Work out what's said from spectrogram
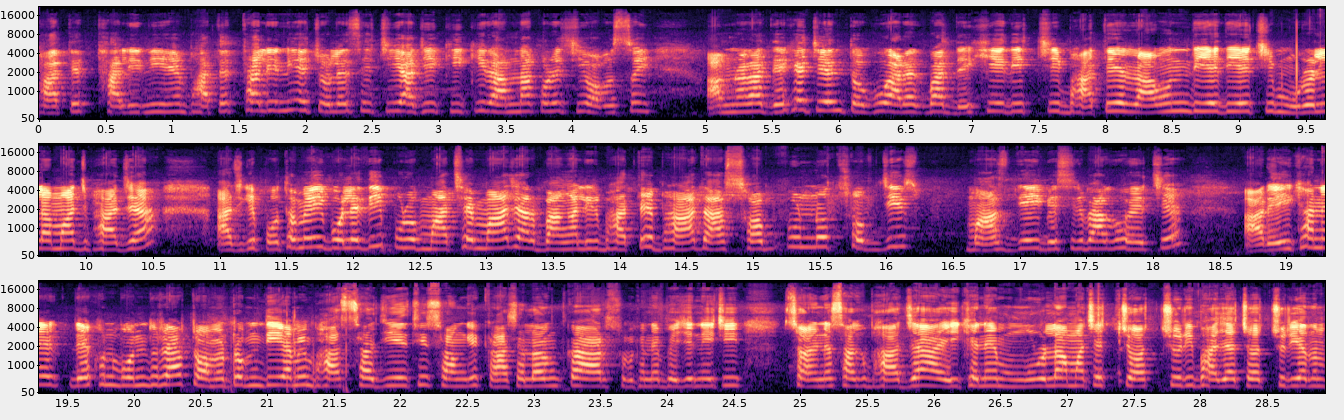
ভাতের থালি নিয়ে। ভাতের থালি নিয়ে চলে এসেছি। আজকে কি কি রান্না করেছি অবশ্যই আপনারা দেখেছেন, তবু আরেকবার দেখিয়ে দিচ্ছি। ভাতের রাউন্ড দিয়ে দিয়েছি মুরল্লা মাছ ভাজা। আজকে প্রথমেই বলে দিই, পুরো মাছে মাছ আর বাঙালির ভাতে ভাত আর সম্পূর্ণ সবজি মাছ দিয়েই বেশিরভাগ হয়েছে। আর এইখানে দেখুন বন্ধুরা টমেটম দিয়ে আমি ভাত সাজিয়েছি, সঙ্গে কাঁচা লঙ্কা আর এখানে ভেজে নিয়েছি সয়না শাক ভাজা, এইখানে মুরলা মাছের চচ্চড়ি, ভাজা চচ্চড়ি একদম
